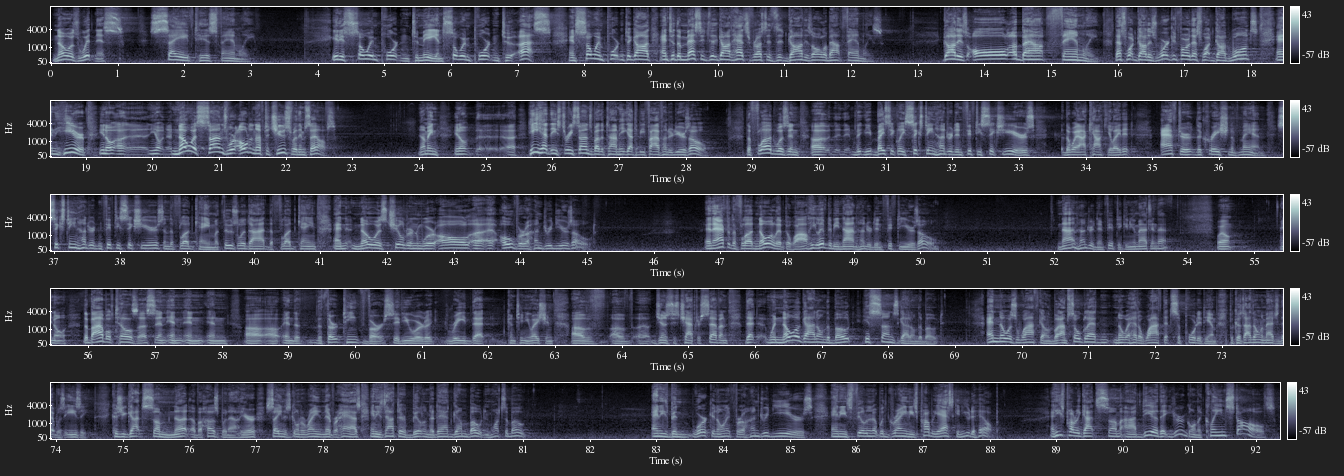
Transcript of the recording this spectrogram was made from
Noah's witness, saved his family. It is so important to me and so important to us and so important to God and to the message that God has for us is that God is all about families. God is all about family. That's what God is working for. That's what God wants. And here, you know, uh, you know, Noah's sons were old enough to choose for themselves. I mean, you know, uh, uh, he had these three sons by the time he got to be 500 years old. The flood was in uh, basically 1656 years, the way I calculate it, after the creation of man. 1656 years, and the flood came. Methuselah died, the flood came, and Noah's children were all uh, uh over 100 years old. And after the flood, Noah lived a while. He lived to be 950 years old. 950. Can you imagine that? Well, you know, the Bible tells us in, in, in, in, uh, uh, in the, the 13th verse, if you were to read that continuation of, of uh, Genesis chapter 7, that when Noah got on the boat, his sons got on the boat. And Noah's wife got on the boat. I'm so glad Noah had a wife that supported him because I don't imagine that was easy. Because you got some nut of a husband out here saying it's going to rain, it never has, and he's out there building a dadgum boat. And what's a boat? And he's been working on it for a hundred years and he's filling it up with grain. He's probably asking you to help. And he's probably got some idea that you're going to clean stalls.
